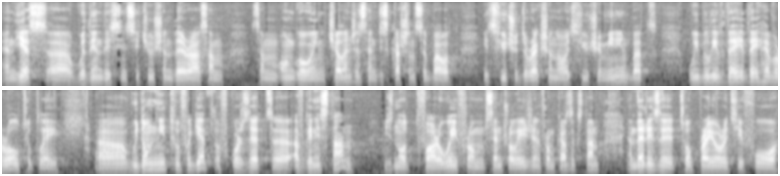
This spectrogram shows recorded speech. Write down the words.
And yes, uh, within this institution, there are some, some ongoing challenges and discussions about its future direction or its future meaning, but we believe they, they have a role to play. Uh, we don't need to forget, of course, that uh, Afghanistan is not far away from Central Asia and from Kazakhstan, and that is a top priority for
